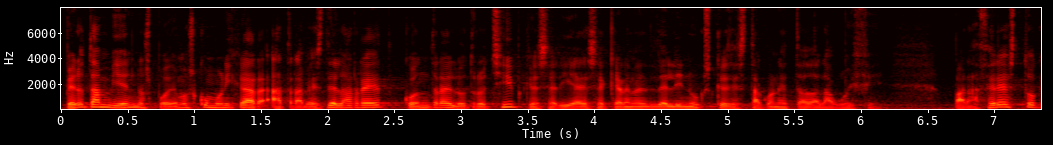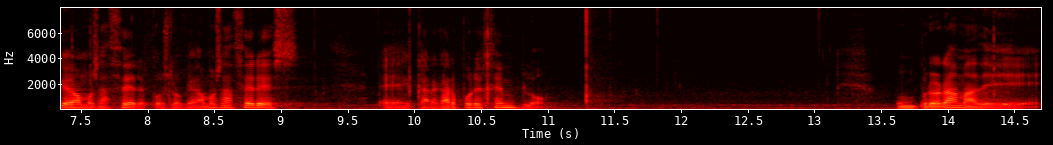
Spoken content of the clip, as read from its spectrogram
pero también nos podemos comunicar a través de la red contra el otro chip que sería ese kernel de Linux que está conectado a la Wi-Fi. Para hacer esto, ¿qué vamos a hacer? Pues lo que vamos a hacer es eh, cargar, por ejemplo, un programa de,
